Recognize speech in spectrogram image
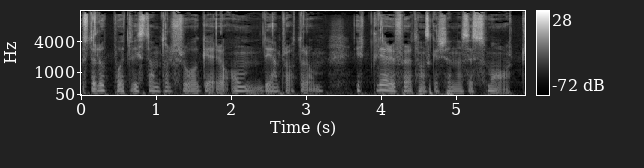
ställa upp på ett visst antal frågor om det han pratar om. Ytterligare för att han ska känna sig smart.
